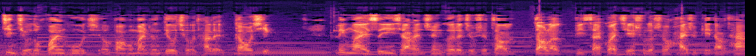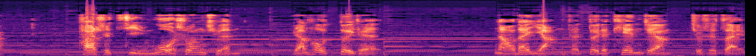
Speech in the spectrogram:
进球的欢呼的时候，包括曼城丢球他的高兴；另外一次印象很深刻的就是到到了比赛快结束的时候，还是给到他，他是紧握双拳，然后对着。脑袋仰着对着天，这样就是在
